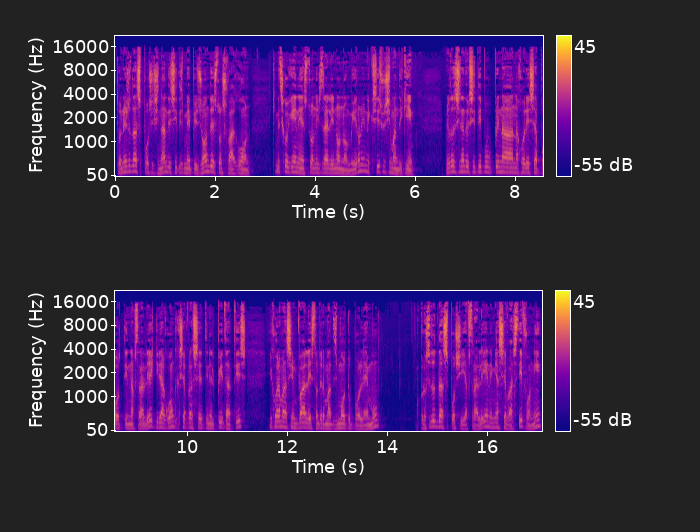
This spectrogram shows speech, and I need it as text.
τονίζοντας πως η συνάντησή της με επιζώντες των σφαγών και με τις οικογένειες των Ισραηλινών ομήρων είναι εξίσου σημαντική. Μιλώντας σε συνέντευξη τύπου πριν να αναχωρήσει από την Αυστραλία, η κυρία Γουόγκ εξέφρασε την ελπίδα της η χώρα μας να συμβάλλει στον τερματισμό του πολέμου, προσθέτοντας πως η Αυστραλία είναι μια σεβαστή φωνή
